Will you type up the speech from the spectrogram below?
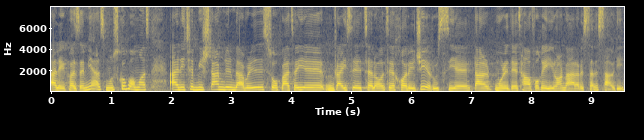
علی کاظمی از مسکو با ماست. علی چه بیشتر می‌دونیم درباره صحبت های رئیس اطلاعات خارجی روسیه در مورد توافق ایران و عربستان سعودی؟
